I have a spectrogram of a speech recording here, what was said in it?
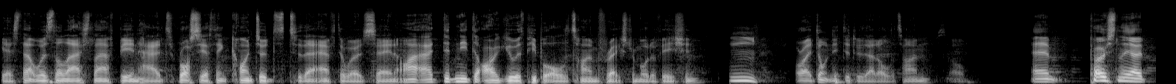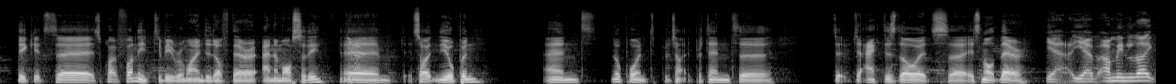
yes, that was the last laugh being had. Rossi, I think, countered to that afterwards, saying, I, I didn't need to argue with people all the time for extra motivation. Or I don't need to do that all the time. So, um, personally, I think it's uh, it's quite funny to be reminded of their animosity. Yeah. Um, it's out in the open, and no point to pretend, to, to to act as though it's uh, it's not there. Yeah, yeah. I mean, like,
